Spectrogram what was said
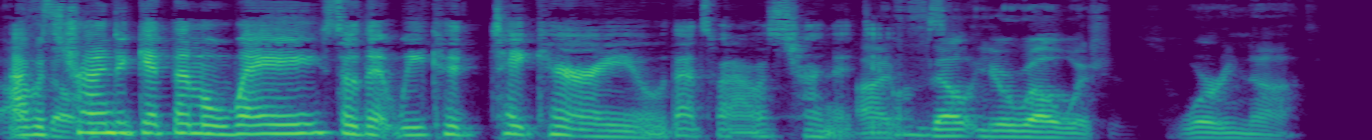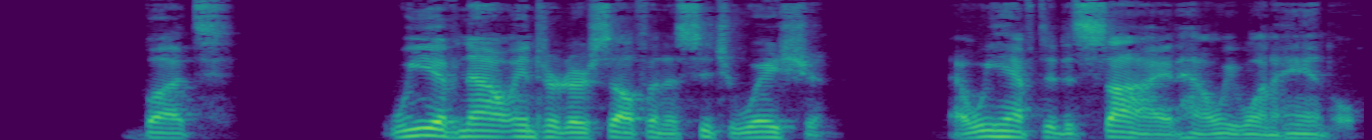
I, was felt- trying to get them away so that we could take care of you. That's what I was trying to do. I I'm felt your well wishes. Worry not. But we have now entered ourselves in a situation that we have to decide how we want to handle.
